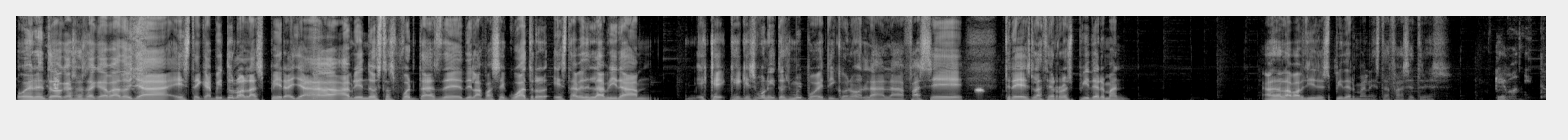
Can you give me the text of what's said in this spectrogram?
Bueno, en todo caso, se ha acabado ya este capítulo, a la espera, ya abriendo estas puertas de, de la fase 4. Esta vez la abrirá. es Que, que- que es bonito, es muy poético, ¿no? La, la fase 3 la cerró Spider-Man. Ahora la va a abrir Spider-Man, esta fase 3. Qué bonito.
